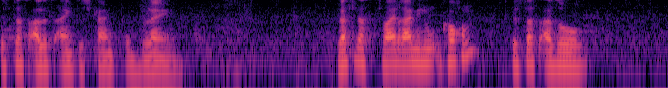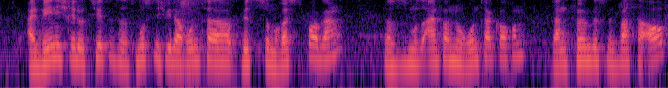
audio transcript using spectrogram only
ist das alles eigentlich kein Problem. Wir lassen das zwei, drei Minuten kochen, bis das also ein wenig reduziert ist. Das muss nicht wieder runter bis zum Röstvorgang. Das muss einfach nur runterkochen. Dann füllen wir es mit Wasser auf,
